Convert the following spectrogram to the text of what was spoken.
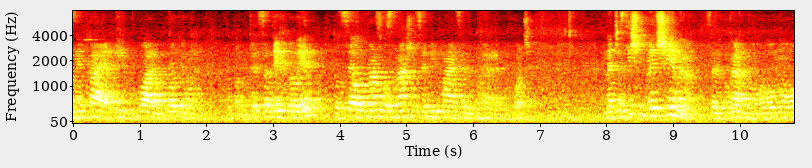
зникає біль буквально протягом 30 хвилин, то це одна з ознак, що це біль має цереброгенне походження. Найчастіші причини цереброгенного головного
